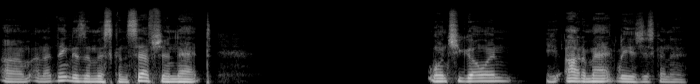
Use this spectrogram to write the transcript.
Um, and I think there's a misconception that once you go in, you automatically is just going to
